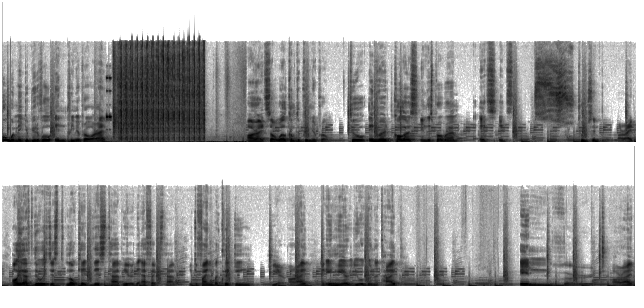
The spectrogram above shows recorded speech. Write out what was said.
and make you beautiful in Premiere Pro, alright? Alright, so welcome to Premiere Pro. To invert colors in this program, it's, it's too simple, alright? All you have to do is just locate this tab here, the FX tab. You can find it by clicking here, all right? And in here, you are gonna type invert, all right?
